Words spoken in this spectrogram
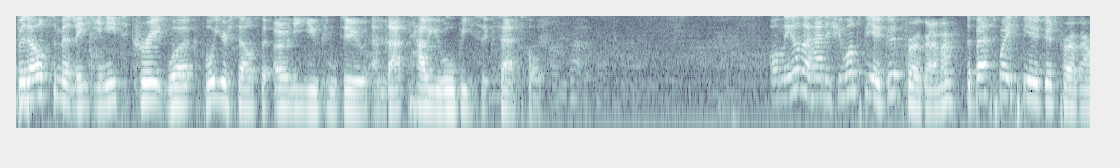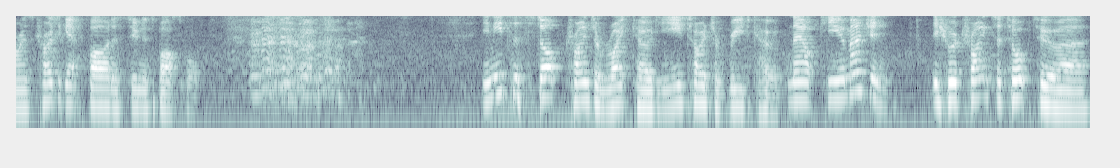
But ultimately, you need to create work for yourself that only you can do, and that's how you will be successful. On the other hand, if you want to be a good programmer, the best way to be a good programmer is try to get fired as soon as possible. You need to stop trying to write code you need to try to read code. Now, can you imagine if you were trying to talk to uh,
